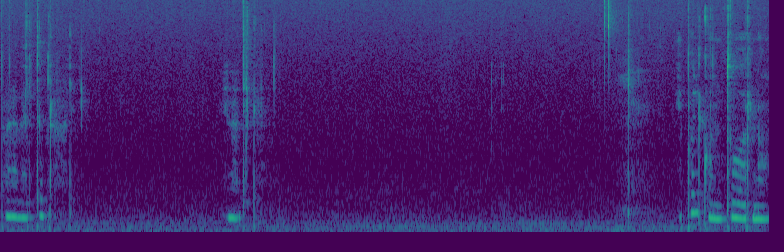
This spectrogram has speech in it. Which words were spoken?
paravertebrali. E natiche poi il contorno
